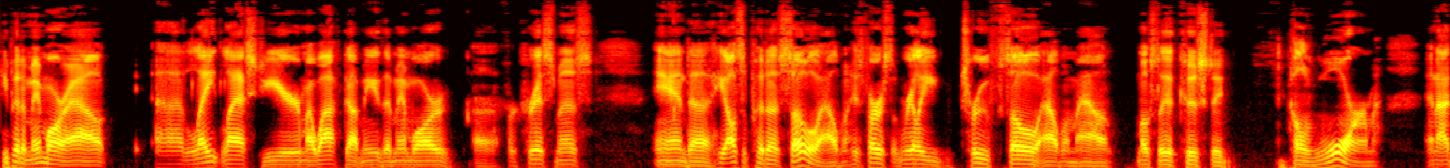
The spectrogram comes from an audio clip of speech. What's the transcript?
He put a memoir out uh, late last year. My wife got me the memoir uh, for Christmas, and uh, he also put a solo album, his first really true solo album out, mostly acoustic, called Warm. And I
